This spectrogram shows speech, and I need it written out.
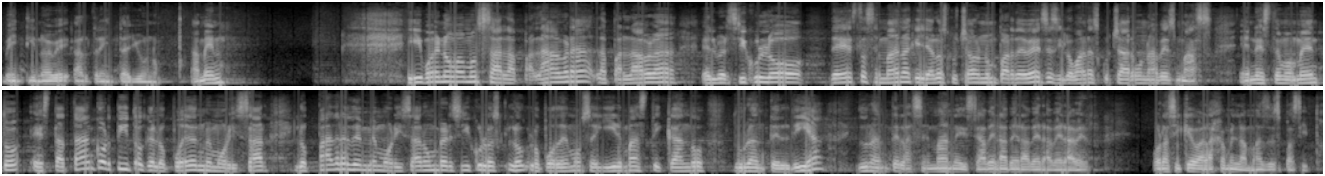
29 al 31. Amén. Y bueno, vamos a la palabra, la palabra, el versículo de esta semana que ya lo escucharon un par de veces y lo van a escuchar una vez más en este momento. Está tan cortito que lo pueden memorizar. Lo padre de memorizar un versículo es que lo, podemos seguir masticando durante el día, durante la semana. Y dice, a ver, a ver, a ver, a ver, a ver. Ahora sí que barájamela más despacito.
